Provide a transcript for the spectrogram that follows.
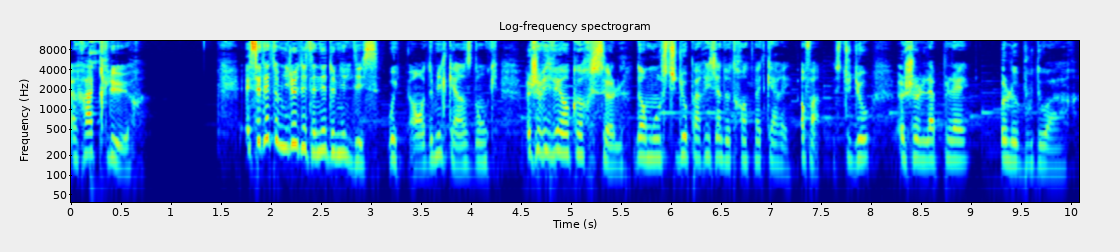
Raclure. C'était au milieu des années 2010. Oui, en 2015 donc. Je vivais encore seul, dans mon studio parisien de 30 mètres carrés. Enfin, studio, je l'appelais le boudoir.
